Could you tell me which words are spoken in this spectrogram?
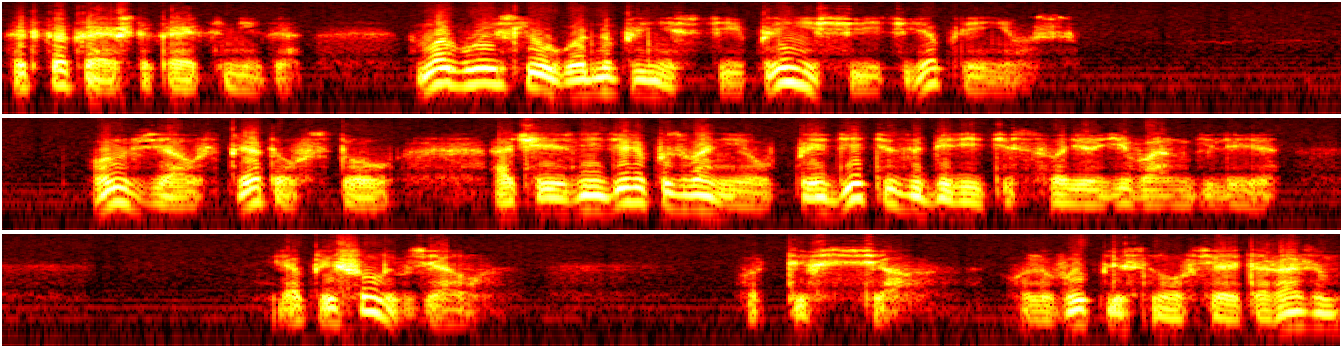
Это какая ж такая книга? Могу, если угодно, принести. Принесите, я принес. Он взял, спрятал в стол, а через неделю позвонил. «Придите, заберите свое Евангелие». Я пришел и взял. Вот и все. Он выплеснул все это разом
